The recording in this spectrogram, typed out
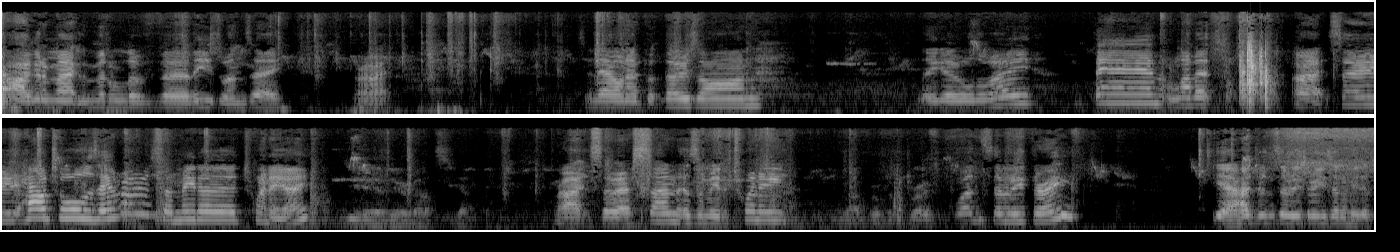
Oh, I gotta mark the middle of uh, these ones, eh? All right. So now when I put those on, they go all the way. Bam! Love it. Alright, so how tall is Ambrose? A metre 20, eh? Yeah, thereabouts. Yeah. Right, so our sun is a metre 20. Allow for a bit of growth. 173. Yeah, 173 centimeters.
